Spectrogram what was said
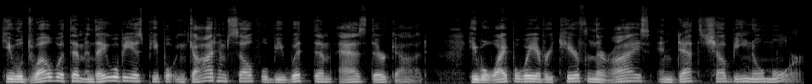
He will dwell with them, and they will be his people, and God himself will be with them as their God. He will wipe away every tear from their eyes, and death shall be no more.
